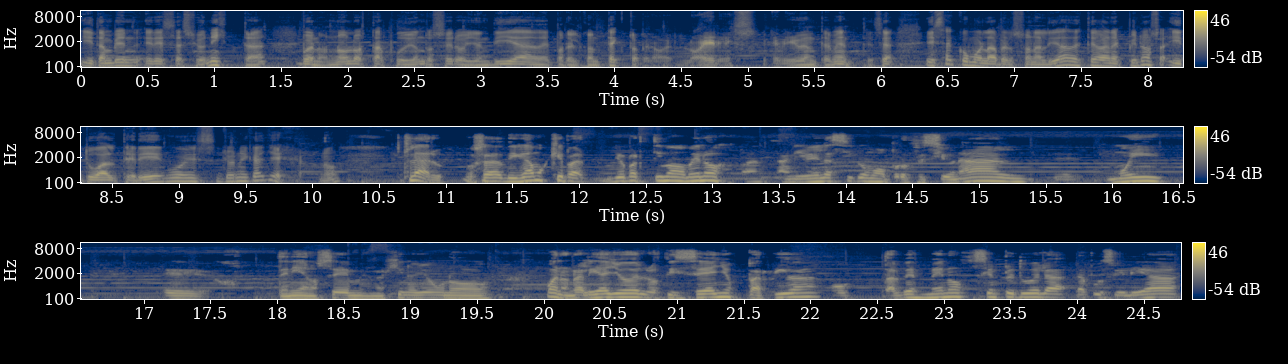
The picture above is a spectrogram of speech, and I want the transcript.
Y también eres sesionista. Bueno, no lo estás pudiendo ser hoy en día por el contexto, pero lo eres, evidentemente. O sea, esa es como la personalidad de Esteban Espinosa y tu alter ego es Johnny Calleja, ¿no? Claro, o sea, digamos que yo partí más o menos a, nivel así como profesional, eh, muy... Eh, tenía, no sé, me imagino yo unos... Bueno, en realidad yo de los 16 años para arriba, tal vez menos, siempre tuve la, posibilidad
